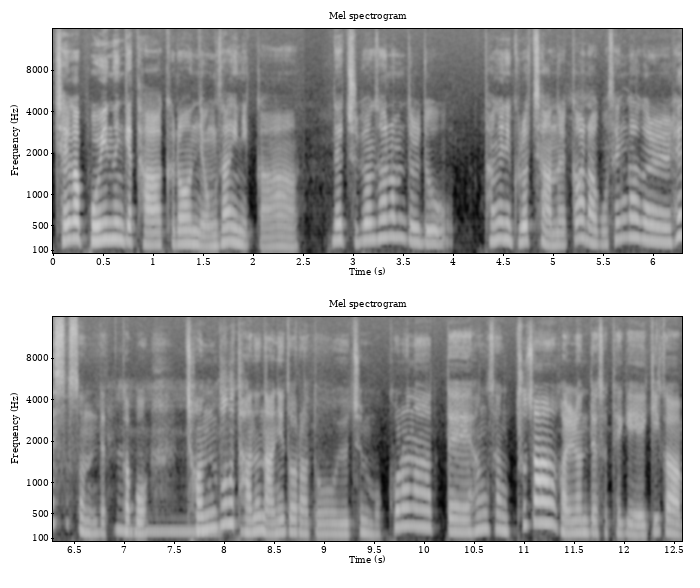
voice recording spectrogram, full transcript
제가 보이는 게 다 그런 영상이니까 내 주변 사람들도 당연히 그렇지 않을까라고 생각을 했었었는데, 그러니까 뭐 음. 전부 다는 아니더라도 요즘 뭐 코로나 때 항상 투자 관련돼서 되게 얘기가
